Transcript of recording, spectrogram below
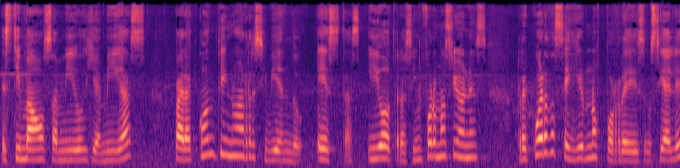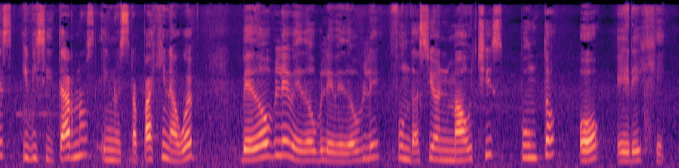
Estimados amigos y amigas, para continuar recibiendo estas y otras informaciones, recuerda seguirnos por redes sociales y visitarnos en nuestra página web www.fundacionmauchis.org.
